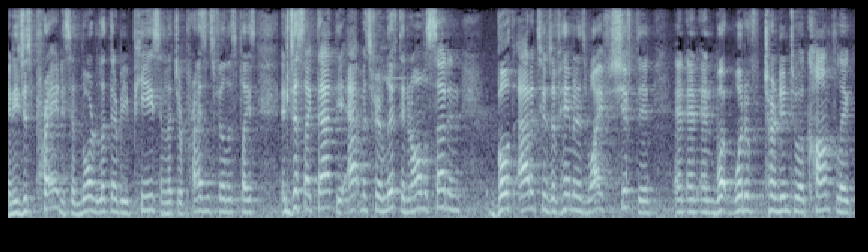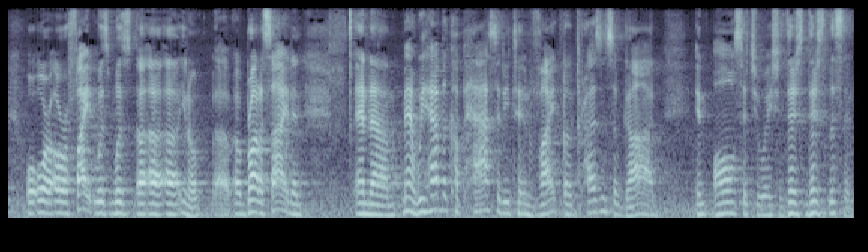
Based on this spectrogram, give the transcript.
and he just prayed. He said, "Lord, let there be peace, and let Your presence fill this place." And just like that, the atmosphere lifted, and all of a sudden, both attitudes of him and his wife shifted, and, and, and what would have turned into a conflict or, or, or a fight was was uh, uh, uh you know uh, brought aside and. And um, man, we have the capacity to invite the presence of God in all situations. There's, there's, listen,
